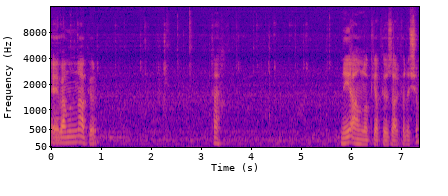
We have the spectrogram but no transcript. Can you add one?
E ben bunu ne yapıyorum? Heh. Neyi unlock yapıyoruz arkadaşım?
